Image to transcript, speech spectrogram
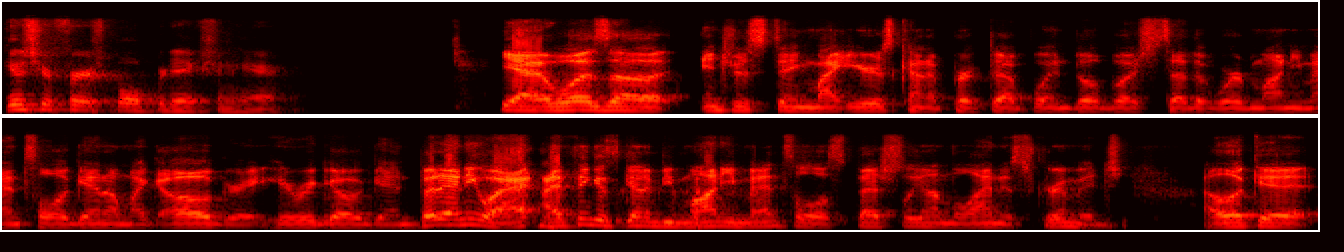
give us your first bowl prediction here. Yeah, it was uh interesting. My ears kind of perked up when Bill Busch said the word monumental again. I'm like, oh great, here we go again. But anyway, I, I think it's going to be monumental, especially on the line of scrimmage. I look at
